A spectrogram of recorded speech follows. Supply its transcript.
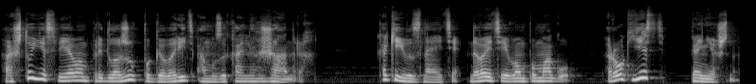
А что, если я вам предложу поговорить о музыкальных жанрах? Какие вы знаете? Давайте я вам помогу. Рок есть? Конечно.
